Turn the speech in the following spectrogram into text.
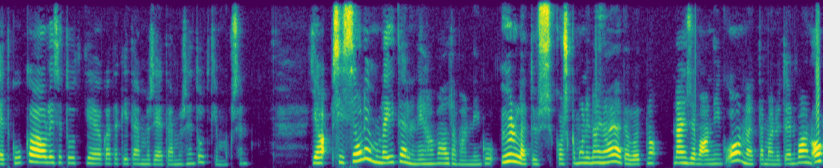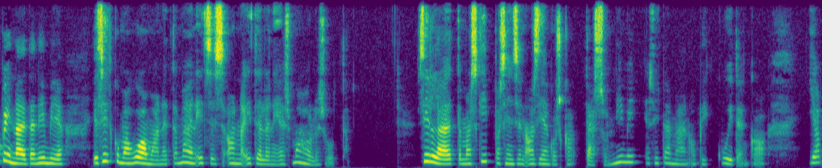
Että kuka oli se tutkija, joka teki tämmöisen ja tämmöisen tutkimuksen. Ja siis se oli mulle itselleni ihan valtavan niin kuin yllätys, koska mä olin aina ajatellut, että no näin se vaan niin kuin on, että mä nyt en vaan opin näitä nimiä. Ja sitten kun mä huomaan, että mä en itse asiassa anna itselleni edes mahdollisuutta. Sillä, että mä skippasin sen asian, koska tässä on nimi ja sitä mä en opi kuitenkaan. Ja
